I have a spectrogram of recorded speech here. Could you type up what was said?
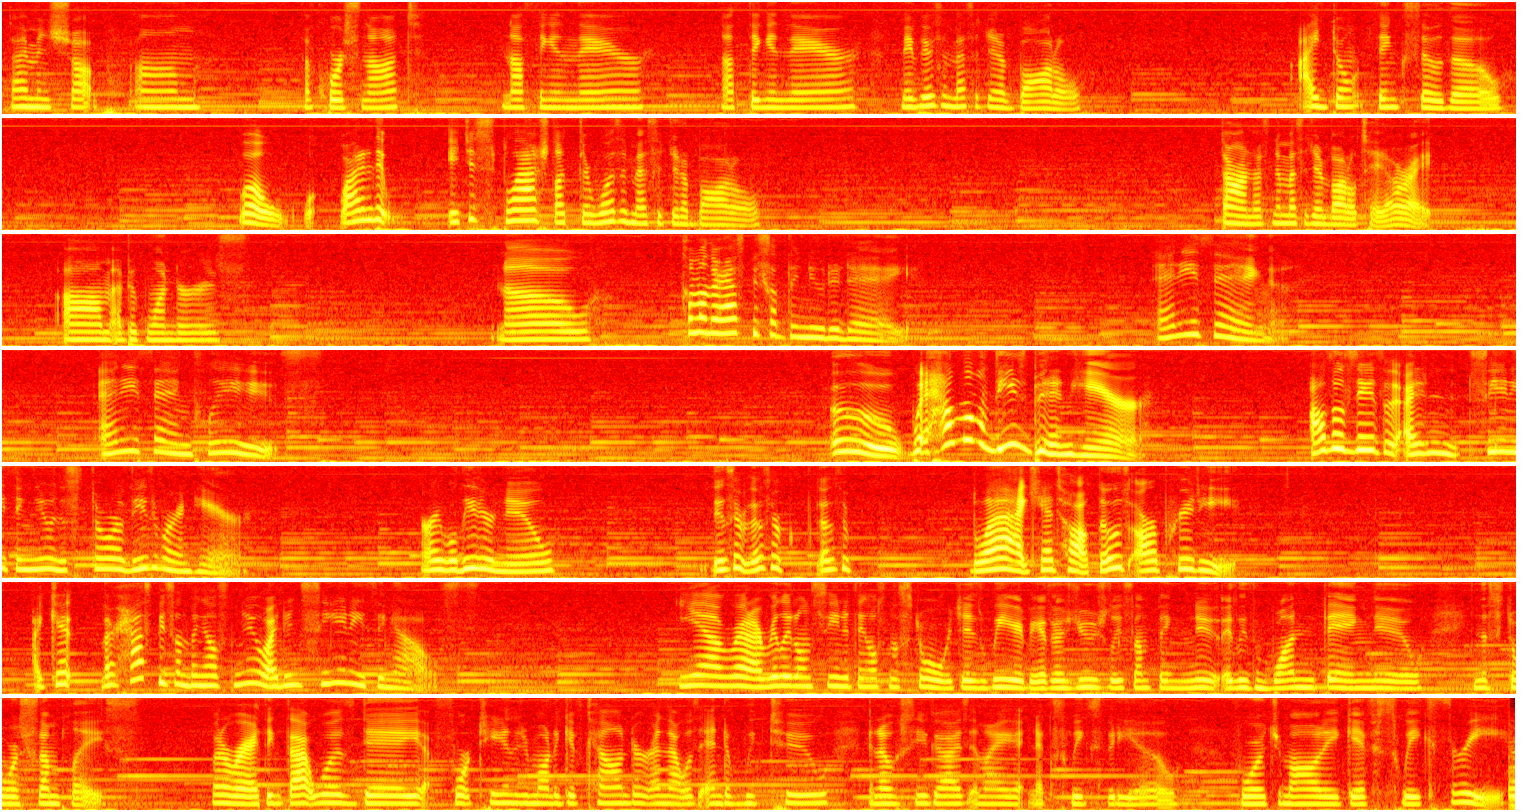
Diamond shop. Um, of course not. Nothing in there. Nothing in there. Maybe there's a message in a bottle. I don't think so, though. Whoa, why did it... It just splashed like there was a message in a bottle. Darn, there's no message in a bottle today. Alright. Um, Epic Wonders. No. Come on, there has to be something new today. Anything. Anything, please. Ooh, wait, how long have these been in here? All those days that I didn't see anything new in the store, these were in here. Alright, well these are new. These are, those are, those are, blah, I can't talk. Those are pretty. I get, there has to be something else new. I didn't see anything else. Yeah, right, I really don't see anything else in the store, which is weird because there's usually something new, at least one thing new in the store someplace. But alright, I think that was day 14 of the Jamaaliday gift calendar, and that was end of week 2, and I will see you guys in my next week's video for Jamaaliday Gifts week 3.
